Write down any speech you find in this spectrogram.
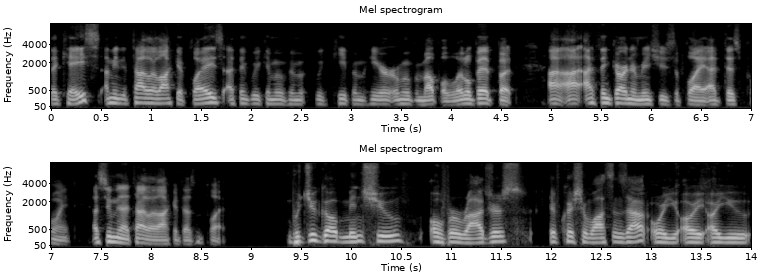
the case, I mean, if Tyler Lockett plays, I think we can move him. We keep him here or move him up a little bit. But I, I think Gardner Minshew's to play at this point, assuming that Tyler Lockett doesn't play. Would you go Minshew over Rodgers if Christian Watson's out, or you or are you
